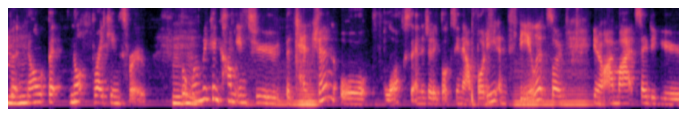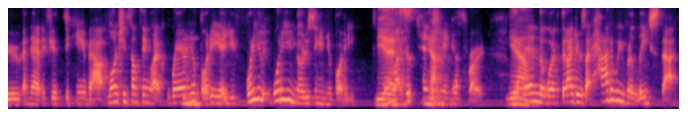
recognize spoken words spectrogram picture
but mm-hmm. no, but not breaking through. Mm-hmm. But when we can come into the tension or blocks, energetic blocks in our body and feel it. So, you know, I might say to you, Annette, if you're thinking about launching something, like where mm-hmm. in your mm-hmm. body are you what are you what are you noticing in your body? Yes. You might feel tension yeah. in your throat. Yeah. And then the work that I do is like, how do we release that?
